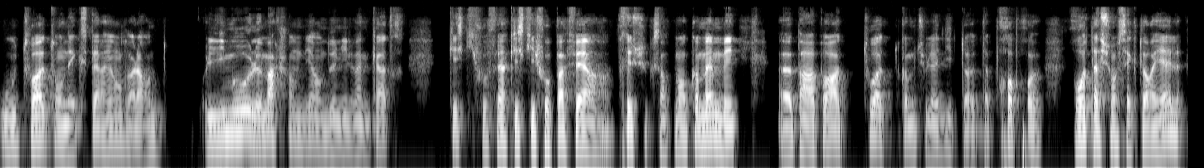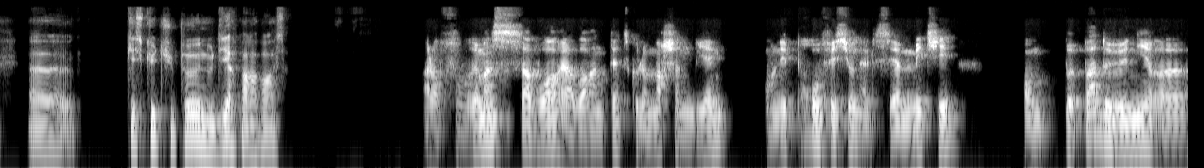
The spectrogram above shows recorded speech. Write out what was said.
ou toi, ton expérience, alors l'IMO, le marchand de biens en 2024, qu'est-ce qu'il faut faire, qu'est-ce qu'il faut pas faire, hein, très succinctement quand même, mais euh, par rapport à toi, comme tu l'as dit, ta, propre rotation sectorielle, euh, qu'est-ce que tu peux nous dire par rapport à ça? Alors, faut vraiment savoir et avoir en tête que le marchand de biens, on est professionnel. C'est un métier. On peut pas devenir euh,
